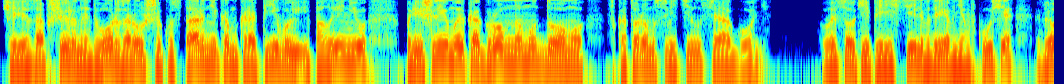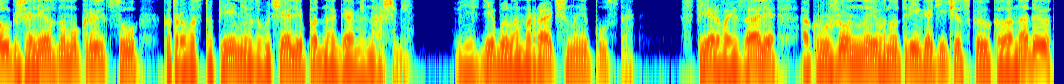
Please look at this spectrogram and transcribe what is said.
Через обширный двор, заросший кустарником, крапивою и полынью, пришли мы к огромному дому, в котором светился огонь. Высокий перестиль в древнем вкусе вел к железному крыльцу, которого ступени звучали под ногами нашими. Везде было мрачно и пусто. В первой зале, окруженной внутри готическую колоннадою,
